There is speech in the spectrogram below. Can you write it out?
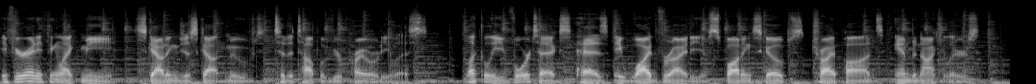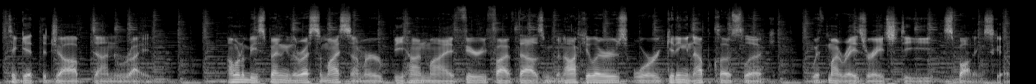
If you're anything like me, scouting just got moved to the top of your priority list. Luckily, Vortex has a wide variety of spotting scopes, tripods, and binoculars to get the job done right. I'm going to be spending the rest of my summer behind my Fury 5000 binoculars or getting an up close look with my Razor HD spotting scope.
